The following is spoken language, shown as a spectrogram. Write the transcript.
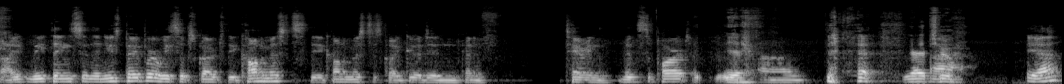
I read things in the newspaper. We subscribe to The Economist. The Economist is quite good in kind of tearing myths apart. Yeah. Um, yeah, true. Uh, yeah.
